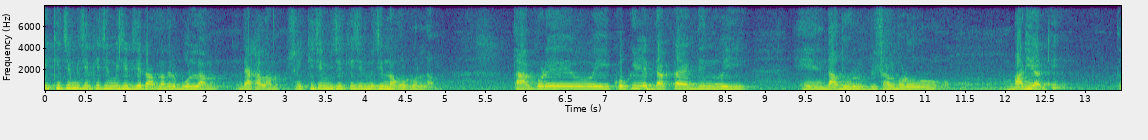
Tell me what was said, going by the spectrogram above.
এই কিচিরমিচির কিচিরমিচির যেটা আপনাদের বললাম, দেখালাম, সেই কিচিরমিচির কিচিরমিচির নকল করলাম। তারপরে ওই কোকিলের ডাকটা একদিন ওই দাদুর বিশাল বড় বাড়ি আর কি। তো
